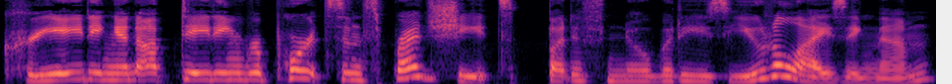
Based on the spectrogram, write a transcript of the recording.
creating and updating reports and spreadsheets. But if nobody's utilizing them,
